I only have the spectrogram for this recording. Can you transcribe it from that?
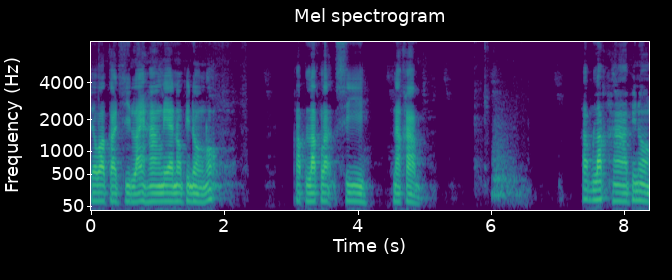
แต่ว่ากาชีหลายหางแน่เนาะพี่น้องเนาะครับหลักละสี่นะครับ ครับหลักหาพี่น้อง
